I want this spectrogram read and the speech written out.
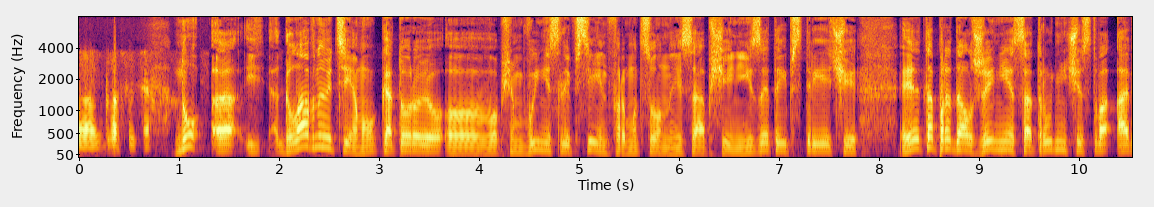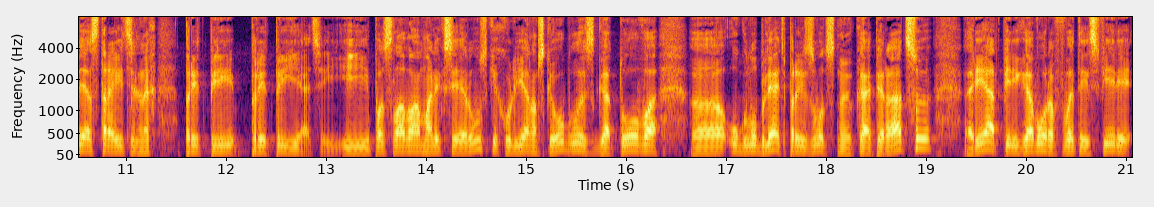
Э, здравствуйте. Ну, э, главную тему, которую, э, в общем, вынесли все информационные сообщения из этой встречи, это продолжение сотрудничества авиастроительных предпри- предприятий. И по словам Алексея Русских, Ульяновская область готова углублять производственную кооперацию. Ряд переговоров в этой сфере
